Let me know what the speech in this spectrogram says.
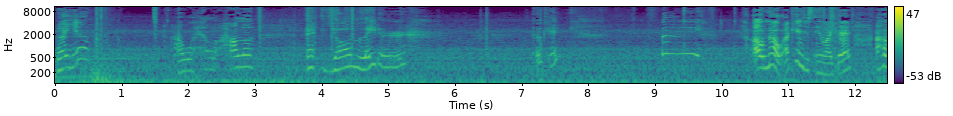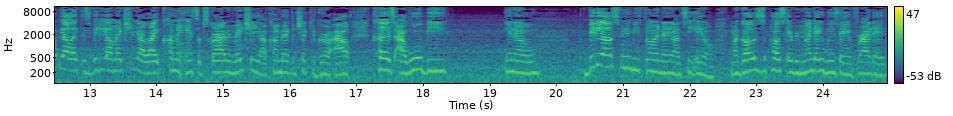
But yeah, I will holla at y'all later. Okay. Bye. Oh no, I can't just end like that. I hope y'all like this video. Make sure y'all like, comment, and subscribe. And make sure y'all come back and check your girl out. Because I will be, you know, videos finna be flowing down your TL. My goal is to post every Monday, Wednesday, and Friday.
